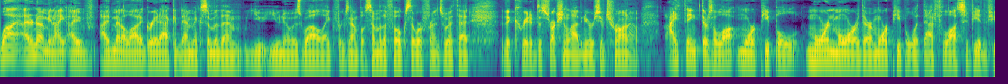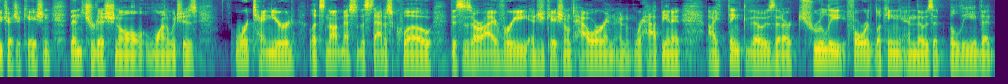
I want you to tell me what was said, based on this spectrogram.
Well, I, I don't know. I mean, I, have I've met a lot of great academics. Some of them you you know as well. Like for example, some of the folks that we're friends with at the Creative Destruction Lab at University of Toronto. I think there's a lot more people, more and more. There are more people with that philosophy of the future education than the traditional one, which is we're tenured. Let's not mess with the status quo. This is our ivory educational tower and, and we're happy in it. I think those that are truly forward looking and those that believe that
